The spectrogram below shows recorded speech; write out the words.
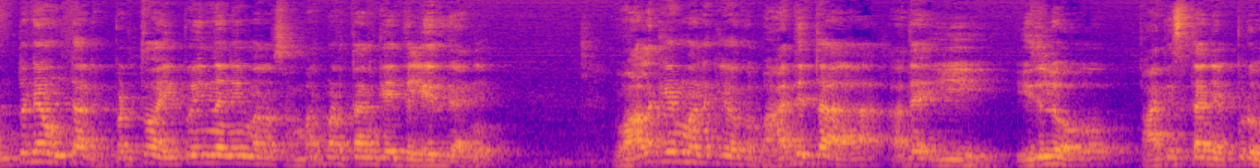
ఉంటూనే ఉంటారు. ఇప్పటితో అయిపోయిందని మనం సంబరపడటానికి అయితే లేదు కానీ వాళ్ళకే మనకి ఒక బాధ్యత అదే ఈ ఇదిలో పాకిస్తాన్ ఎప్పుడు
